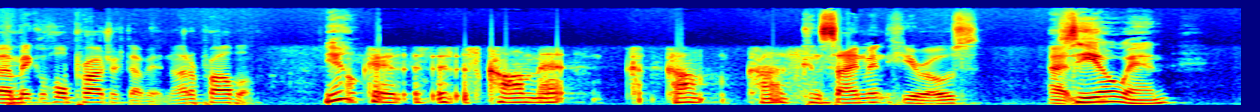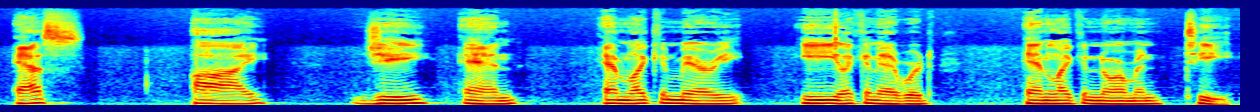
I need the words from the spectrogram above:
uh, make a whole project of it, not a problem. Yeah. Okay, it's, it's it's comment. c- Com, cos, Consignment Heroes at C O N S I G N M like in Mary, E like in Edward, N like in Norman, T.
